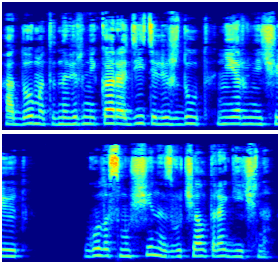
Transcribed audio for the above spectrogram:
а дома-то наверняка родители ждут, нервничают». Голос мужчины звучал трагично.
